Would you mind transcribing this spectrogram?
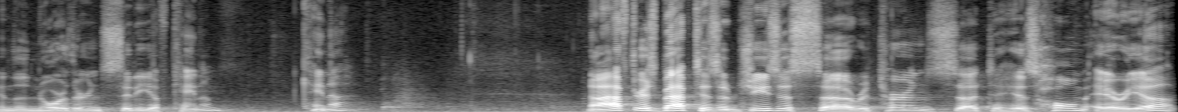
in the northern city of Canaan, Cana. Now after his baptism, Jesus uh, returns uh, to his home area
